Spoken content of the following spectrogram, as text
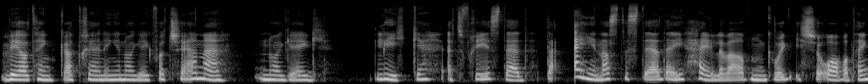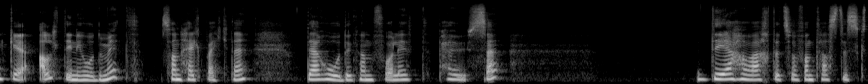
ved å tenke at trening er noe jeg fortjener, noe jeg liker, et fristed. Det eneste stedet i hele verden hvor jeg ikke overtenker alt inni hodet mitt, sånn helt på ekte, der hodet kan få litt pause. Det har vært et så fantastisk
